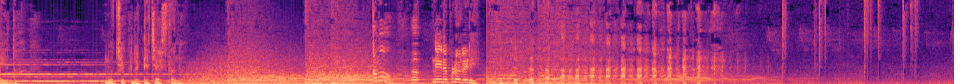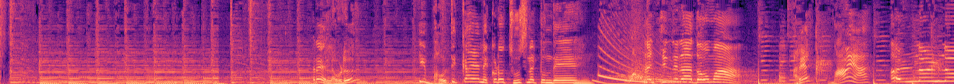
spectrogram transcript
చేయొద్దు. నువ్వు చెప్పినట్టే చేస్తాను. నేను ఎప్పుడో రెడీ. రే లవుడు ఈ భౌతికాయాన్ని ఎక్కడో చూసినట్టుందే. నచ్చిందిరా దోమ. అరే మామయ్య. అల్లుళ్ళు.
